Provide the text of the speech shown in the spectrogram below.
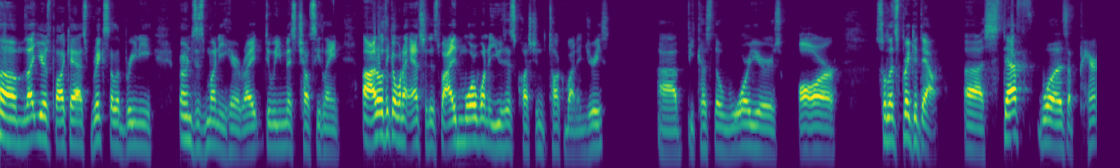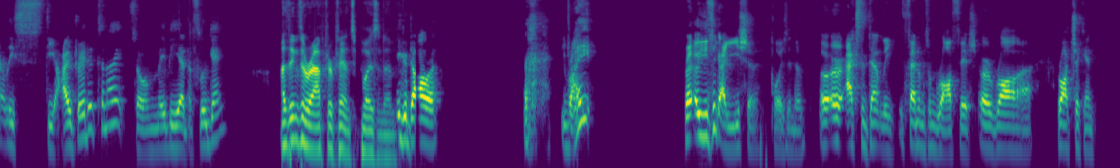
Um, Light Years podcast. Rick Celebrini earns his money here, right? Do we miss Chelsea Lane? Uh, I don't think I want to answer this, but I more want to use this question to talk about injuries, uh, because the Warriors are. So let's break it down. Uh, Steph was apparently dehydrated tonight, so maybe he had the flu game. I think the Raptor fans poisoned him. Iguodala, right? Right? Or you think Ayesha poisoned him, or, or accidentally fed him some raw fish or raw uh, raw chicken?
